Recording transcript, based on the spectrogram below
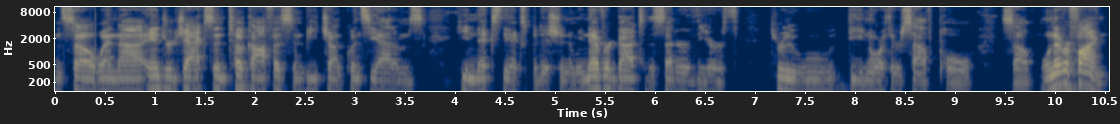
And so when uh, Andrew Jackson took office and beat John Quincy Adams, he nixed the expedition, and we never got to the center of the earth through the North or South Pole. So we'll never find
